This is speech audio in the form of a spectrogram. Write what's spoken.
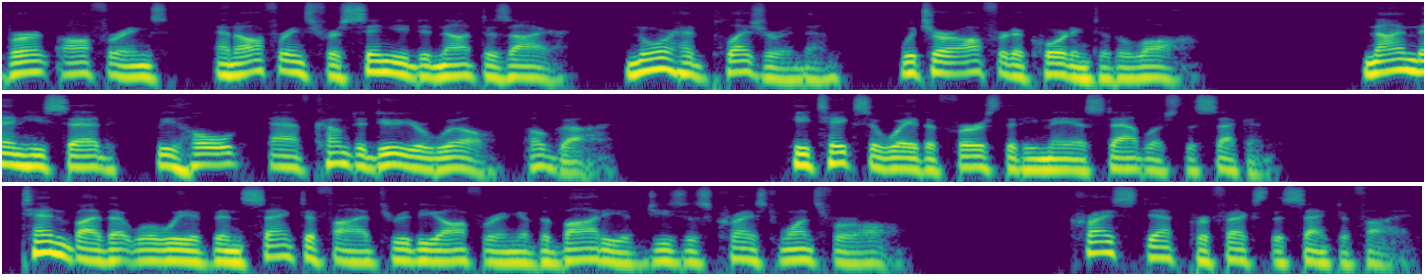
burnt offerings, and offerings for sin you did not desire, nor had pleasure in them, which are offered according to the law. 9 Then he said, Behold, I have come to do your will, O God. He takes away the first that he may establish the second. 10 By that will we have been sanctified through the offering of the body of Jesus Christ once for all. Christ's death perfects the sanctified.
